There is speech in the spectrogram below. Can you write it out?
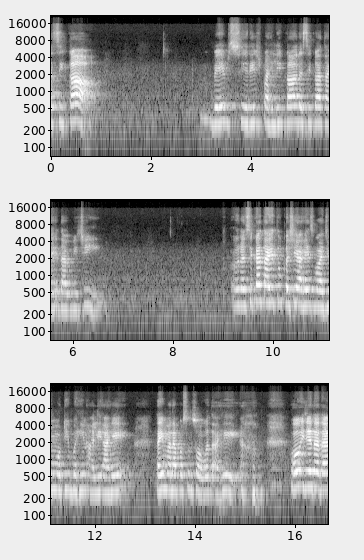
रसिका? वेब सिरीज पाहिली का रसिका ताई दहावीची? रसिका ताई तू कशी आहेस? माझी मोठी बहीण आली आहे. ताई मनापासून स्वागत आहे. हो विजय दादा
